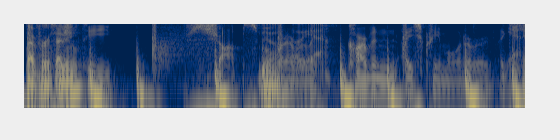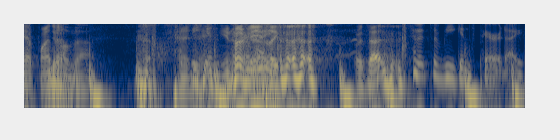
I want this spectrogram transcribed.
Diversity. specialty shops for Yeah. whatever, Oh, like yeah. carbon ice cream or whatever. Like you can't find Yeah. that. Love in that. Penang, Vegan's you know what I mean? Like, what's that? And it's a vegan's paradise.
